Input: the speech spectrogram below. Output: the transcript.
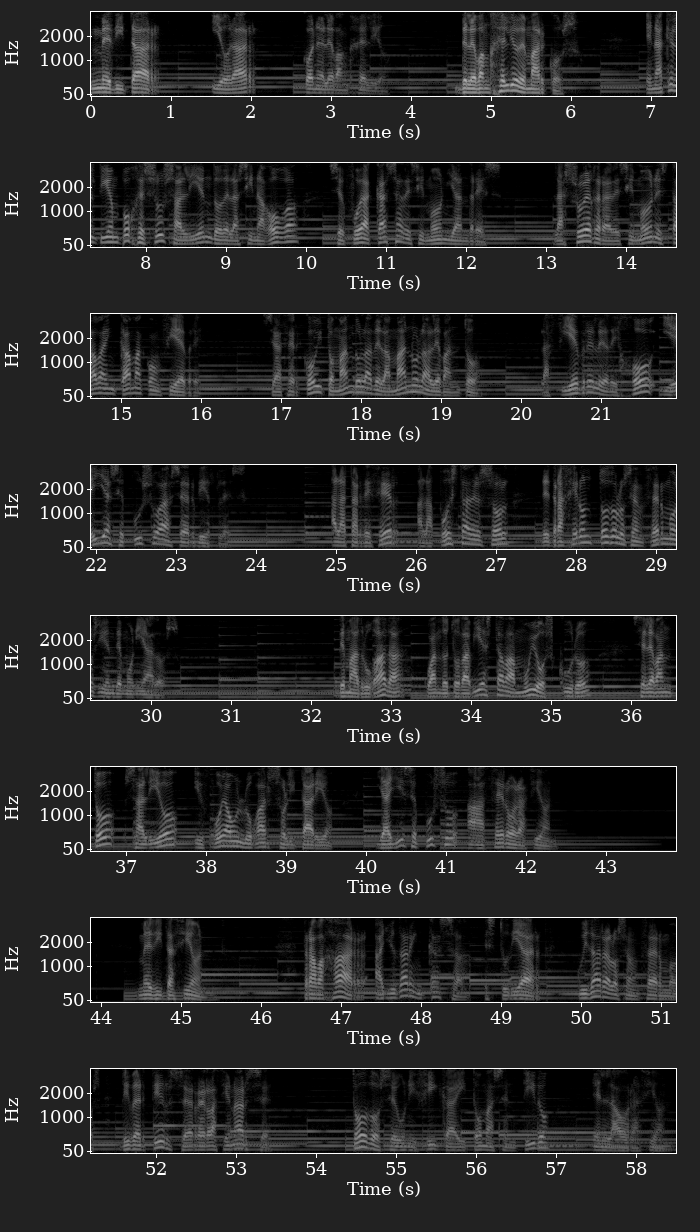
Meditar y orar con el Evangelio. Del Evangelio de Marcos. En aquel tiempo Jesús saliendo de la sinagoga se fue a casa de Simón y Andrés. La suegra de Simón estaba en cama con fiebre. Se acercó y tomándola de la mano la levantó. La fiebre le dejó y ella se puso a servirles. Al atardecer, a la puesta del sol, le trajeron todos los enfermos y endemoniados. De madrugada, cuando todavía estaba muy oscuro, se levantó, salió y fue a un lugar solitario, y allí se puso a hacer oración. Meditación. Trabajar, ayudar en casa, estudiar, cuidar a los enfermos, divertirse, relacionarse. Todo se unifica y toma sentido en la oración.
